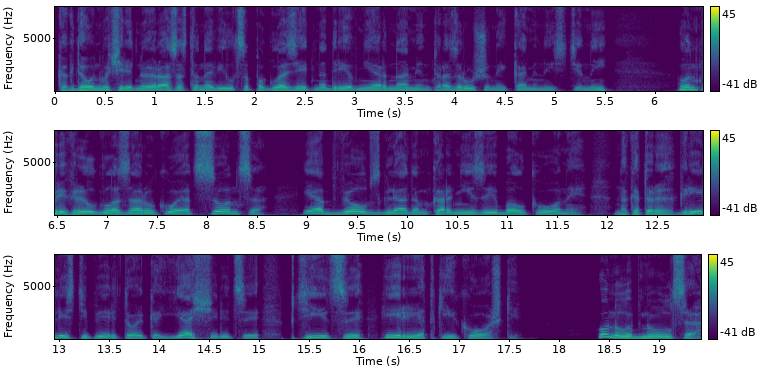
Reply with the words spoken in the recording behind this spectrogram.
Когда он в очередной раз остановился поглазеть на древний орнамент разрушенной каменной стены, он прикрыл глаза рукой от солнца — и обвел взглядом карнизы и балконы, на которых грелись теперь только ящерицы, птицы и редкие кошки. Он улыбнулся,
